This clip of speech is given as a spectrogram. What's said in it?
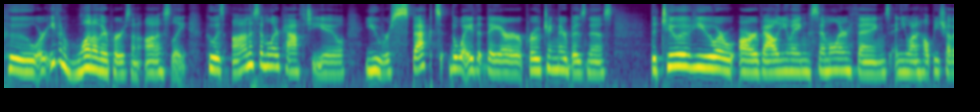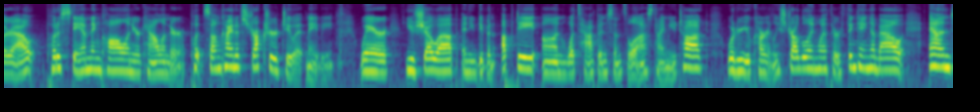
who, or even one other person, honestly, who is on a similar path to you, you respect the way that they are approaching their business, the two of you are, are valuing similar things and you want to help each other out, put a standing call on your calendar. Put some kind of structure to it, maybe, where you show up and you give an update on what's happened since the last time you talked. What are you currently struggling with or thinking about? And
